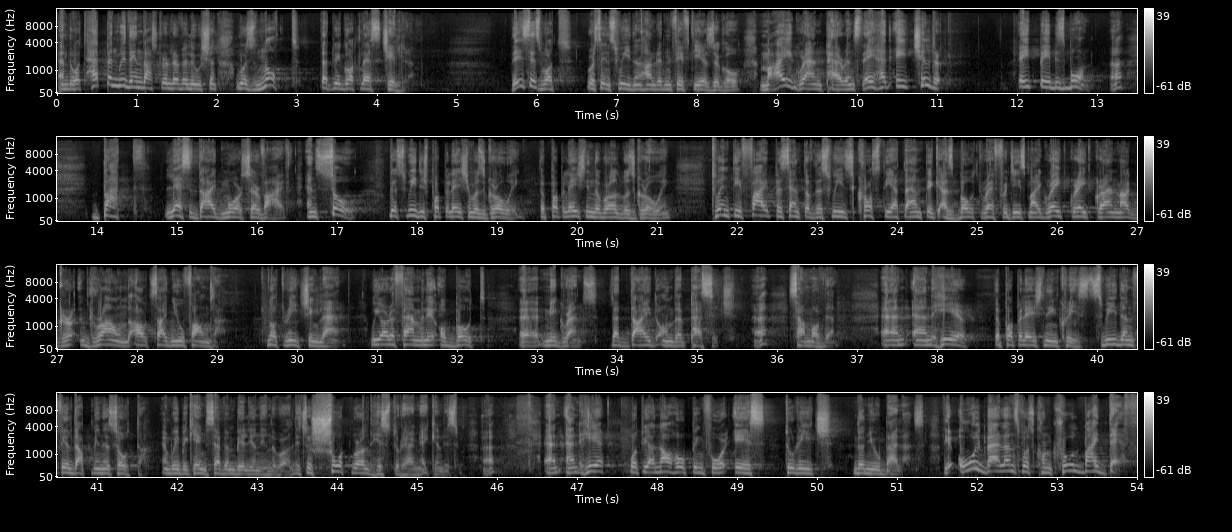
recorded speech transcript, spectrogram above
And what happened with the Industrial Revolution was not that we got less children. This is what was in Sweden 150 years ago. My grandparents, they had eight children, eight babies born. But less died, more survived. And so the Swedish population was growing. The population in the world was growing. 25% of the Swedes crossed the Atlantic as boat refugees. My great great grandma gr drowned outside Newfoundland not reaching land. We are a family of boat uh, migrants that died on the passage, eh? some of them. And, and here, the population increased. Sweden filled up Minnesota, and we became 7 billion in the world. It's a short world history I make in this. Eh? And, and here, what we are now hoping for is to reach the new balance. The old balance was controlled by death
